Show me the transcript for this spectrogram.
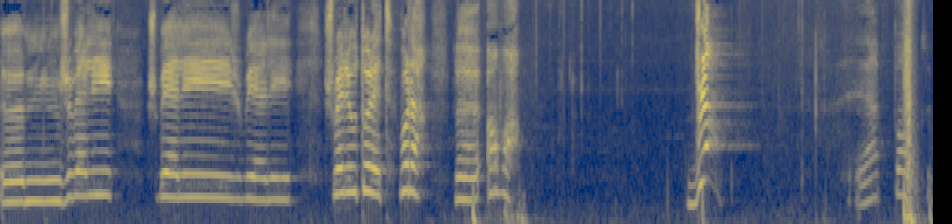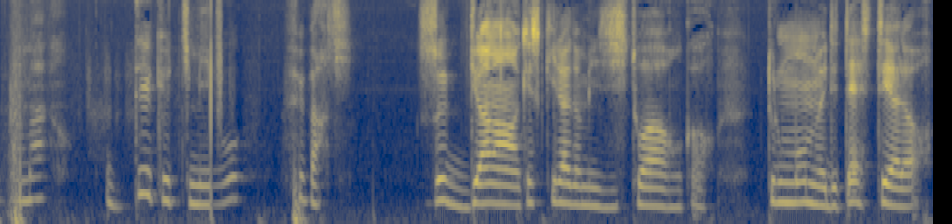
Euh, je vais aller, je vais aller, je vais aller, je vais aller aux toilettes. Voilà. au revoir. Blanc La porte ferma dès que Timéo fut parti. Ce gamin, qu'est-ce qu'il a dans mes histoires encore? Tout le monde me déteste et alors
